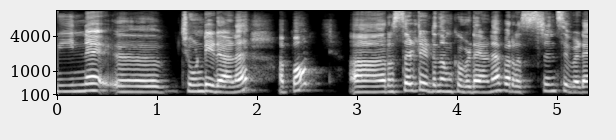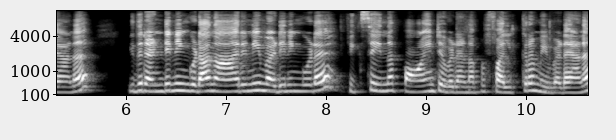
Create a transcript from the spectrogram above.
മീനിനെ ചൂണ്ടിയിടുകയാണ് അപ്പോൾ റിസൾട്ട് കിട്ടും നമുക്ക് ഇവിടെയാണ് അപ്പോൾ റെസിസ്റ്റൻസ് ഇവിടെയാണ്. ഇത് രണ്ടിനെയും കൂടെ ആ നാരിനെയും വടിനെയും കൂടെ ഫിക്സ് ചെയ്യുന്ന പോയിന്റ് ഇവിടെയാണ്. അപ്പോൾ ഫൽക്രം ഇവിടെയാണ്.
